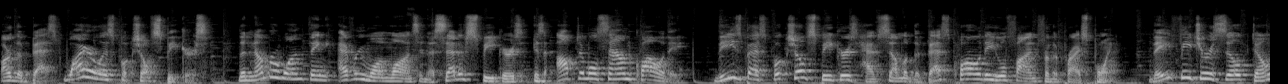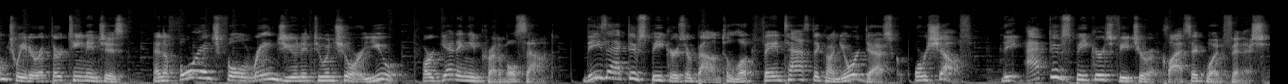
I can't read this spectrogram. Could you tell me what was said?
are the best wireless bookshelf speakers. The number one thing everyone wants in a set of speakers is optimal sound quality. These best bookshelf speakers have some of the best quality you'll find for the price point. They feature a silk dome tweeter at 13 inches and a 4-inch full range unit to ensure you are getting incredible sound. These active speakers are bound to look fantastic on your desk or shelf. The active speakers feature a classic wood finish.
